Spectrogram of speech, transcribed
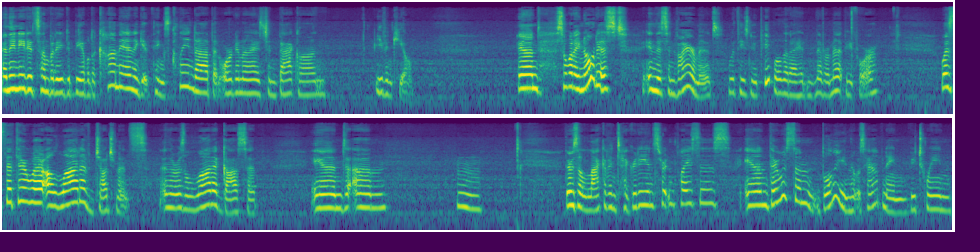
And they needed somebody to be able to come in and get things cleaned up and organized and back on even keel. And so, what I noticed in this environment with these new people that I had never met before was that there were a lot of judgments and there was a lot of gossip. And, um, hmm, a lack of integrity in certain places. And there was some bullying that was happening between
